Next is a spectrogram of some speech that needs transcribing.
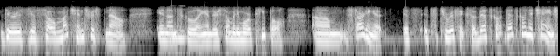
there is just so much interest now in mm-hmm. unschooling, mm-hmm. and there's so many more people um, starting it. It's it's terrific. So that's go- that's going to change,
